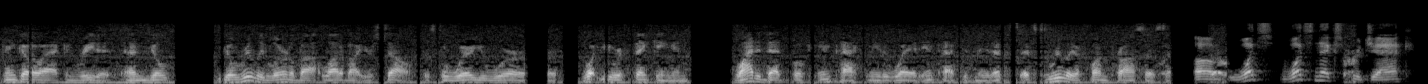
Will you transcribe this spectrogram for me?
and go back and read it, and you'll you'll really learn about a lot about yourself as to where you were, what you were thinking, and why did that book impact me the way it impacted me? That's it's really a fun process. Um, what's what's next for Jack?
